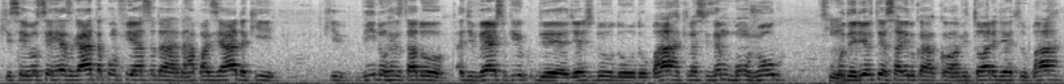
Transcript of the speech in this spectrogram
que se você resgata a confiança da, da rapaziada que, que vindo um resultado adverso aqui diante do, do, do Barra, que nós fizemos um bom jogo, Sim. Poderia ter saído com a, com a vitória diante do Barra.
